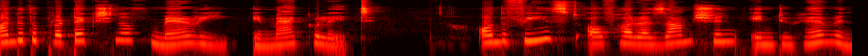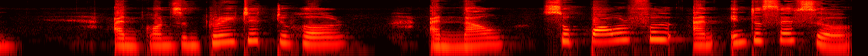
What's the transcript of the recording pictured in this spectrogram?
under the protection of Mary Immaculate, on the feast of her Assumption into heaven, and consecrated to her, and now so powerful an intercessor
